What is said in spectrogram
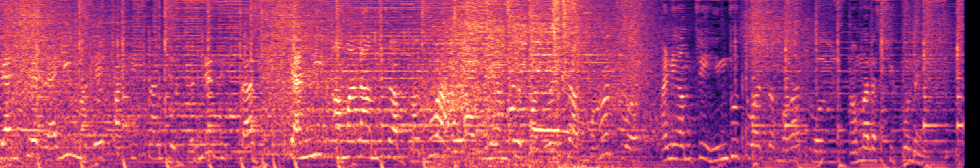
ज्यांचे रॅलीमध्ये पाकिस्तानचे झेंडे दिसतात त्यांनी आम्हाला आमचा भगवा आणि आमच्या भगवाचं महत्त्व आणि आमचे हिंदुत्वाचं महत्त्व आम्हाला शिकू नये.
